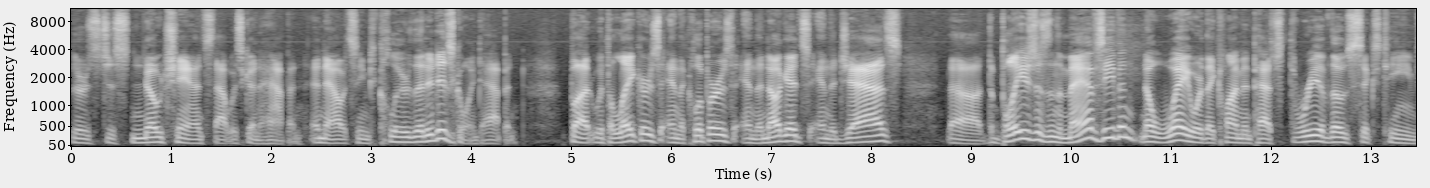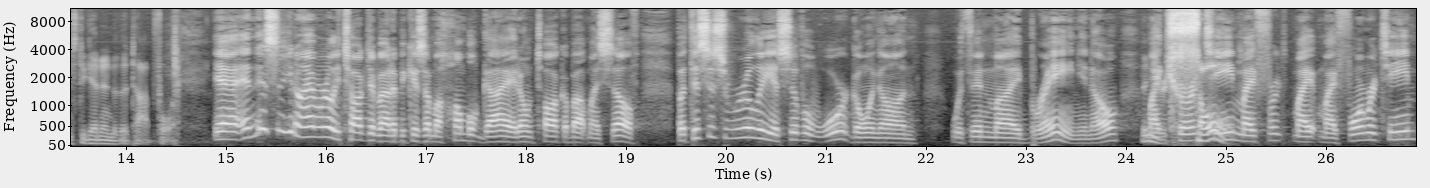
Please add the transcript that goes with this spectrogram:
There's just no chance that was going to happen. And now it seems clear that it is going to happen. But with the Lakers and the Clippers and the Nuggets and the Jazz, uh, the Blazers and the Mavs, even, no way were they climbing past three of those six teams to get into the top four. Yeah, and this, you know, I haven't really talked about it because I'm a humble guy. I don't talk about myself. But this is really a civil war going on within my brain, you know? My current team, my, fir- my my former team.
